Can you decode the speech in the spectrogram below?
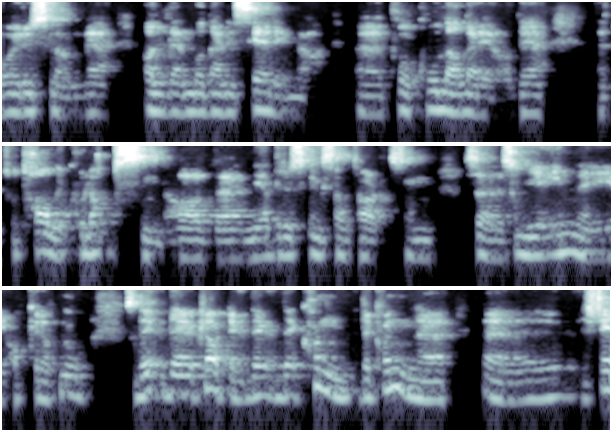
og, Russland med all den moderniseringa på Kolaløya og det, den totale kollapsen av nedrustningsavtaler som, som, vi er inne i akkurat nå. Så det, det er klart det, det kan, det kan Eh, skje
